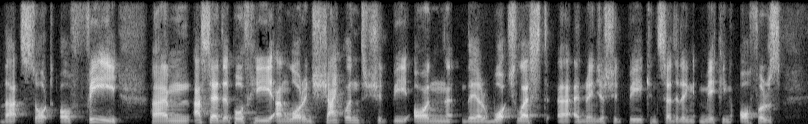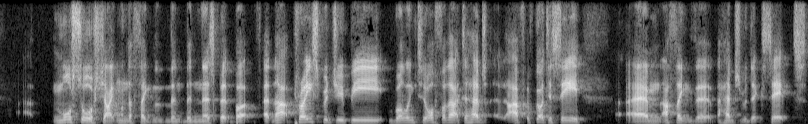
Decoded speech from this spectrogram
that sort of fee. Um, I said that both he and Lawrence Shankland should be on their watch list, uh, and Rangers should be considering making offers. More so Shankland, I think, than, than Nisbet. But at that price, would you be willing to offer that to Hibs? I've, I've got to say, um, I think that Hibs would accept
